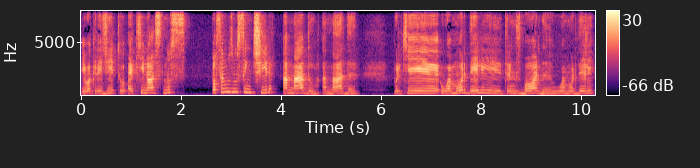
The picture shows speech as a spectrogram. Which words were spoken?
eu acredito, é que nós nos possamos nos sentir amado, amada, porque o amor dele transborda, o amor dele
